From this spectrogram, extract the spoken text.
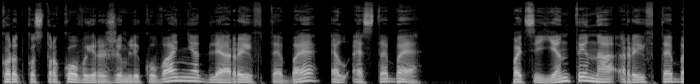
Короткостроковий режим лікування для РИВ ТБ ЛСТБ. Пацієнти на РИВ ТБ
